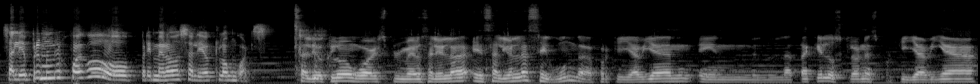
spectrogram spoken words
¿Salió primero el juego o primero salió Clone Wars? Salió Clone Wars primero, salió, la, eh, salió en la segunda, porque ya habían en el ataque de los clones, porque ya había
